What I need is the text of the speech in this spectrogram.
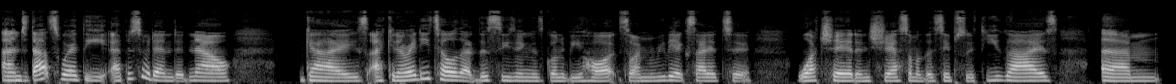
And that's where the episode ended. Now, guys, I can already tell that this season is going to be hot. So I'm really excited to watch it and share some of the tips with you guys. Um,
